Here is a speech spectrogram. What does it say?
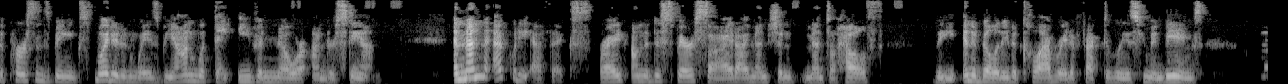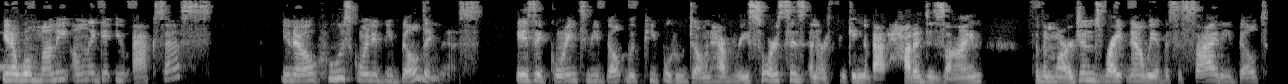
the person's being exploited in ways beyond what they even know or understand. And then the equity ethics, right? On the despair side, I mentioned mental health the inability to collaborate effectively as human beings you know will money only get you access you know who's going to be building this is it going to be built with people who don't have resources and are thinking about how to design for the margins right now we have a society built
